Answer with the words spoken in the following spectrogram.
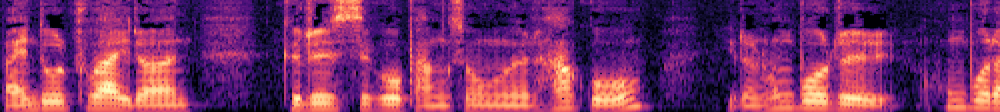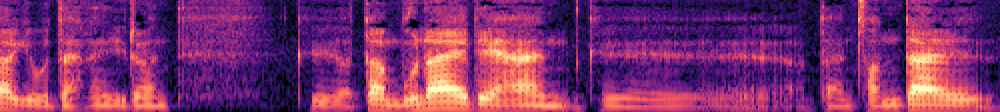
마인드 골프가 이런 글을 쓰고 방송을 하고 이런 홍보를 홍보라기보다는 이런 그 어떤 문화에 대한 그 어떤 전달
